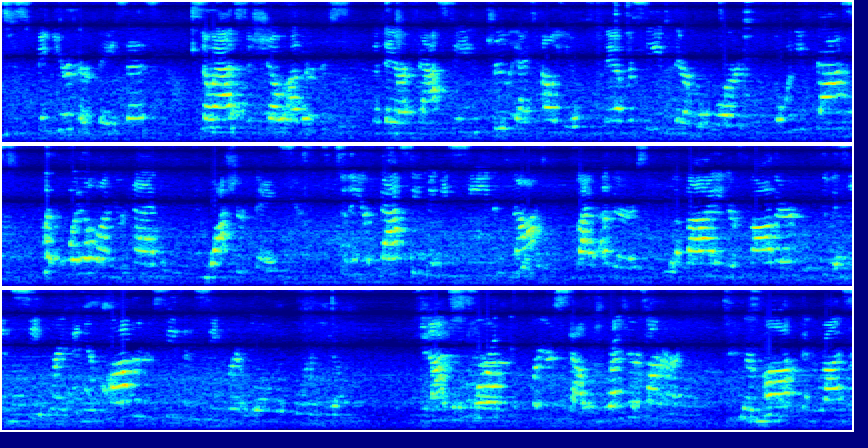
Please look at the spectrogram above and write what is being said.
disfigure their faces so as to show others that they are fasting. Truly, I tell you, they have received their reward. But when you fast, put oil on your head and wash your face, so that your fasting may be seen not by others, but by your Father who is in secret, and your Father who sees in secret will reward you. Do not store up for yourself treasures on earth, where moth and rust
